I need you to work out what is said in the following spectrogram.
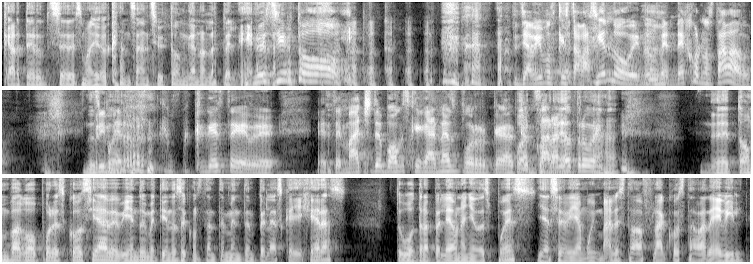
Carter se desmayó de cansancio y Tom ganó la pelea. ¡No es cierto! ya vimos qué estaba haciendo, güey. No, pendejo no estaba, Primer este, este match de box que ganas por alcanzar al otro, güey. Eh, Tom vagó por Escocia bebiendo y metiéndose constantemente en peleas callejeras. Tuvo otra pelea un año después. Ya se veía muy mal, estaba flaco, estaba débil.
